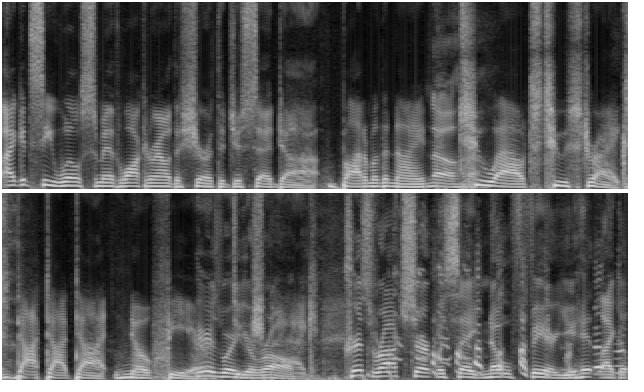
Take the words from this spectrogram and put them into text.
I could see Will Smith walking around with a shirt that just said uh, "bottom of the ninth, No, no. two outs, two strikes, dot dot dot, no fear." Here's where you're wrong. douchebag. Chris Rock's shirt would say "No fear." You hit like a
